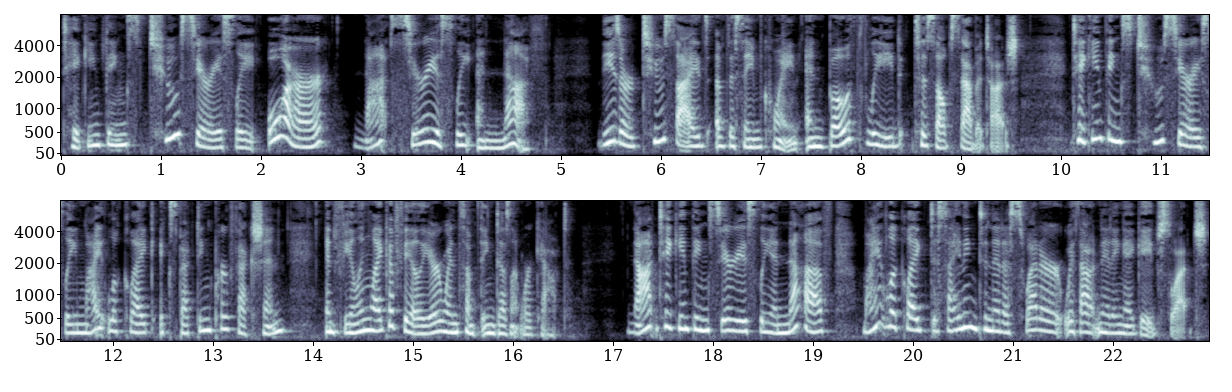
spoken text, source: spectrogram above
taking things too seriously or not seriously enough. These are two sides of the same coin and both lead to self sabotage. Taking things too seriously might look like expecting perfection and feeling like a failure when something doesn't work out. Not taking things seriously enough might look like deciding to knit a sweater without knitting a gauge swatch.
